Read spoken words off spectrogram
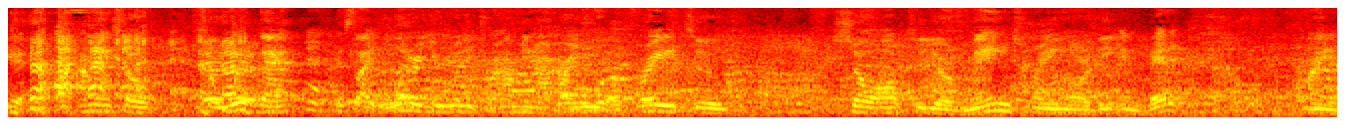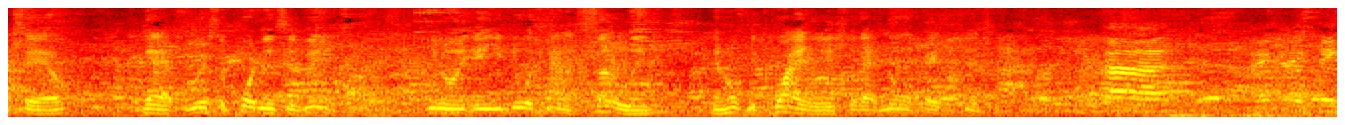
Yeah, I mean, so so with that, it's like, what are you really trying? I mean, are, are you afraid to show off to your mainstream or the embedded clientele that we're supporting this event? You know, and you do it kind of subtly and hopefully quietly so that no one pays attention. I, I think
